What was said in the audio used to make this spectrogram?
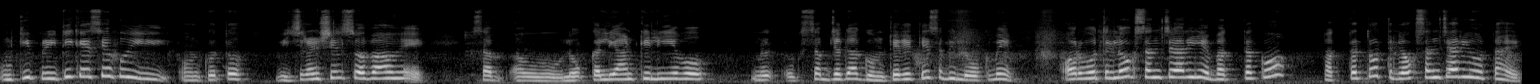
उनकी प्रीति कैसे हुई? उनको तो विचरणशील स्वभाव है। सब लोक कल्याण के लिए वो सब जगह घूमते रहते सभी लोक में। और वो त्रिलोक संचारी है, भक्त को, भक्त तो त्रिलोक संचारी होता है।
